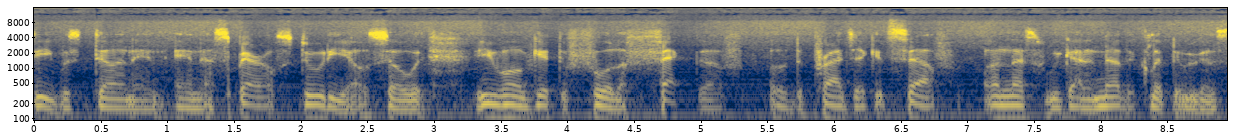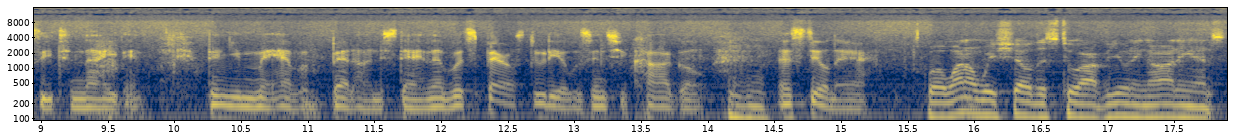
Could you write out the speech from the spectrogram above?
see was done in, in a Sparrow studio, so you won't get the full effect of, of the project itself unless we got another clip that we're going to see tonight, and then you may have a better understanding. But Sparrow Studio was in Chicago. Mm-hmm. It's still there. Well, why don't we show this to our viewing audience,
